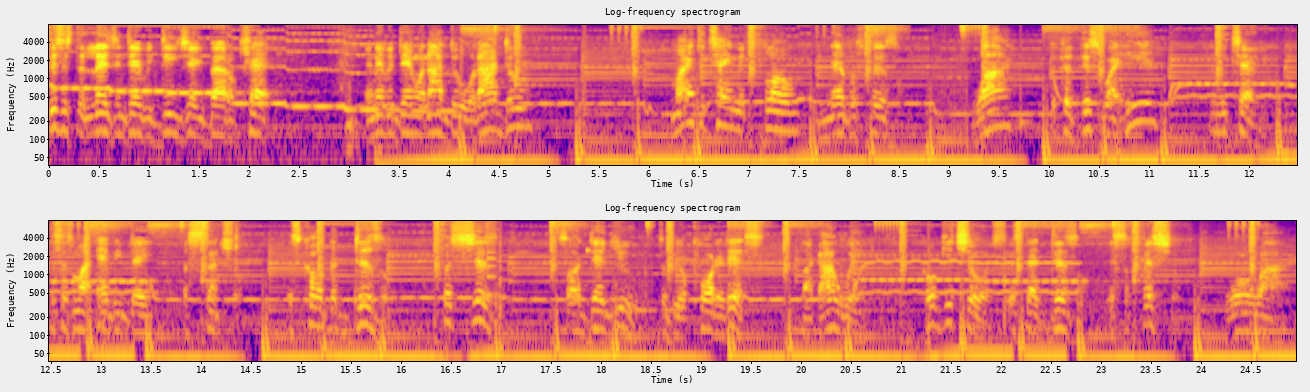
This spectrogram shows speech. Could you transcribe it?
This is the legendary DJ Battlecat. And every day when I do what I do, my entertainment flow never fizzle. Why? Because this right here, let me tell you, this is my everyday essential. It's called the Dizzle for shizzle. So I dare you to be a part of this, like I will. Go get yours. It's that Dizzle. It's official, worldwide.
